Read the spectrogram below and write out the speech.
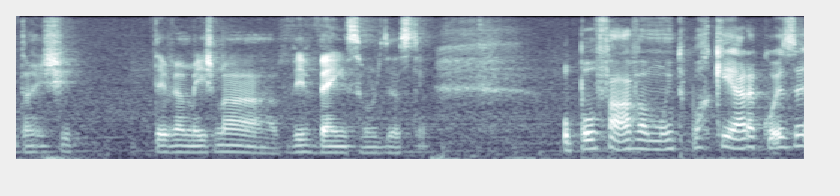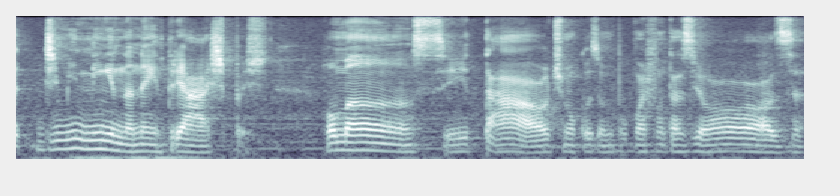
Então a gente teve a mesma vivência, vamos dizer assim. O povo falava muito porque era coisa de menina, né? Entre aspas romance e tal, tinha uma coisa um pouco mais fantasiosa,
